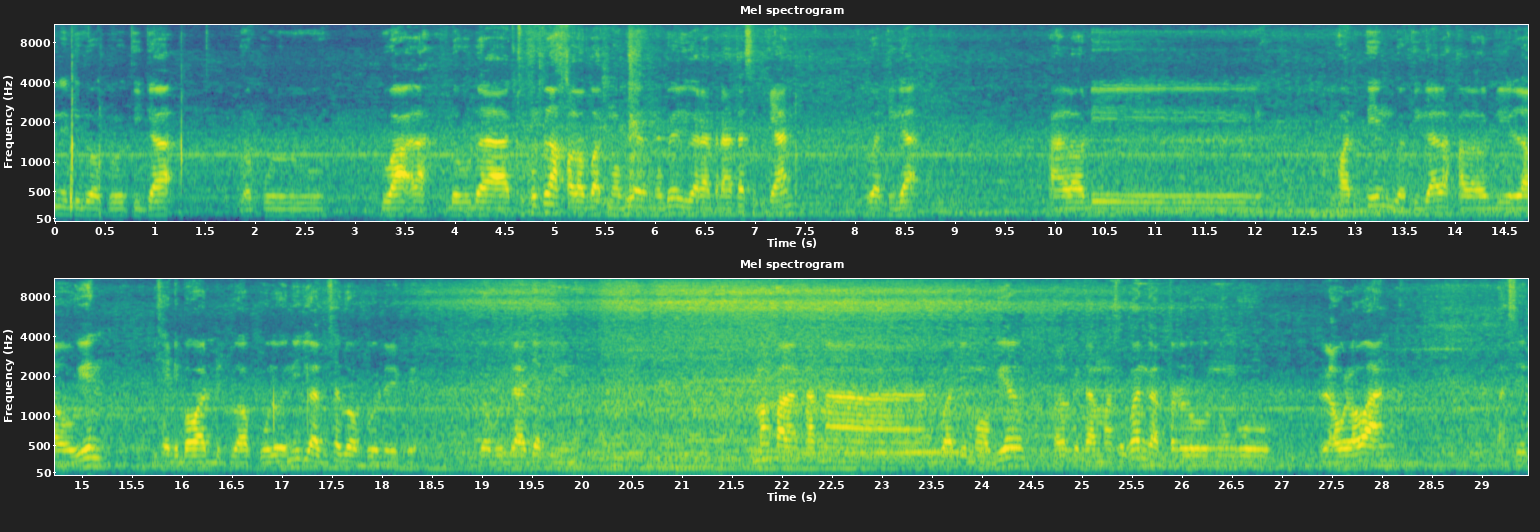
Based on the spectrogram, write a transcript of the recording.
ini di 23 22 lah. Udah, udah cukup lah kalau buat mobil. Mobil juga rata-rata sekian 23 kalau di hotin 23 lah. Kalau di lowin bisa di bawah 20 ini juga bisa 20 derajat 20 derajat dinginnya memang kalau karena buat di mobil kalau kita masukkan nggak perlu nunggu law-lawan pasti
